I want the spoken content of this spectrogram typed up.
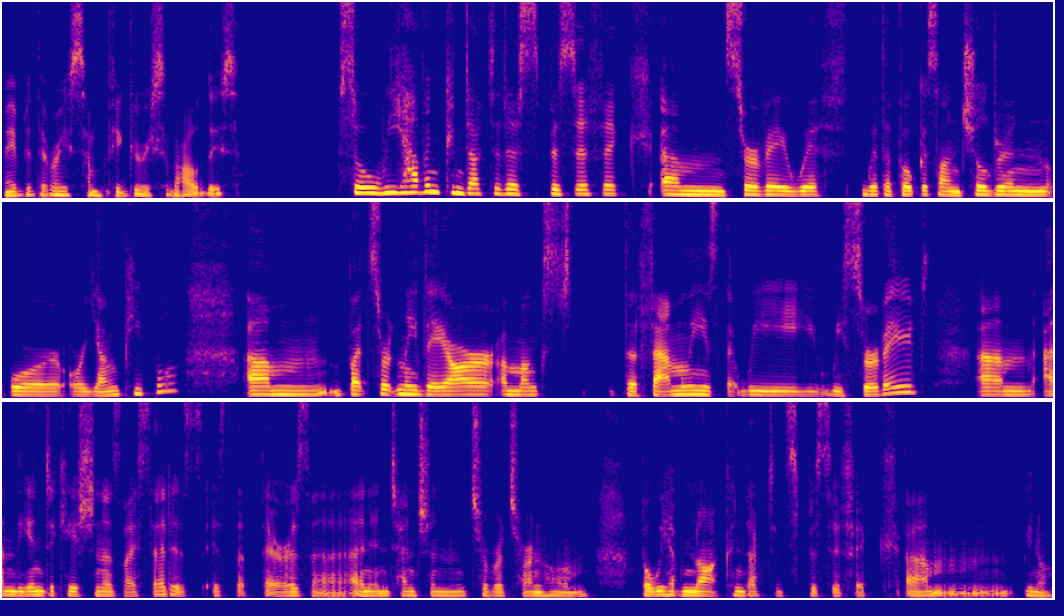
maybe there is some figures about this. So we haven't conducted a specific um, survey with with a focus on children or or young people, um, but certainly they are amongst the families that we we surveyed, um, and the indication, as I said, is is that there is a, an intention to return home, but we have not conducted specific, um, you know,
